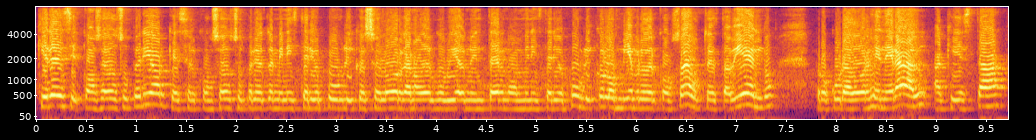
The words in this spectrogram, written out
Quiere decir Consejo Superior, que es el Consejo Superior del Ministerio Público, es el órgano del gobierno interno del Ministerio Público. Los miembros del Consejo, usted está viendo. Procurador General, aquí está.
